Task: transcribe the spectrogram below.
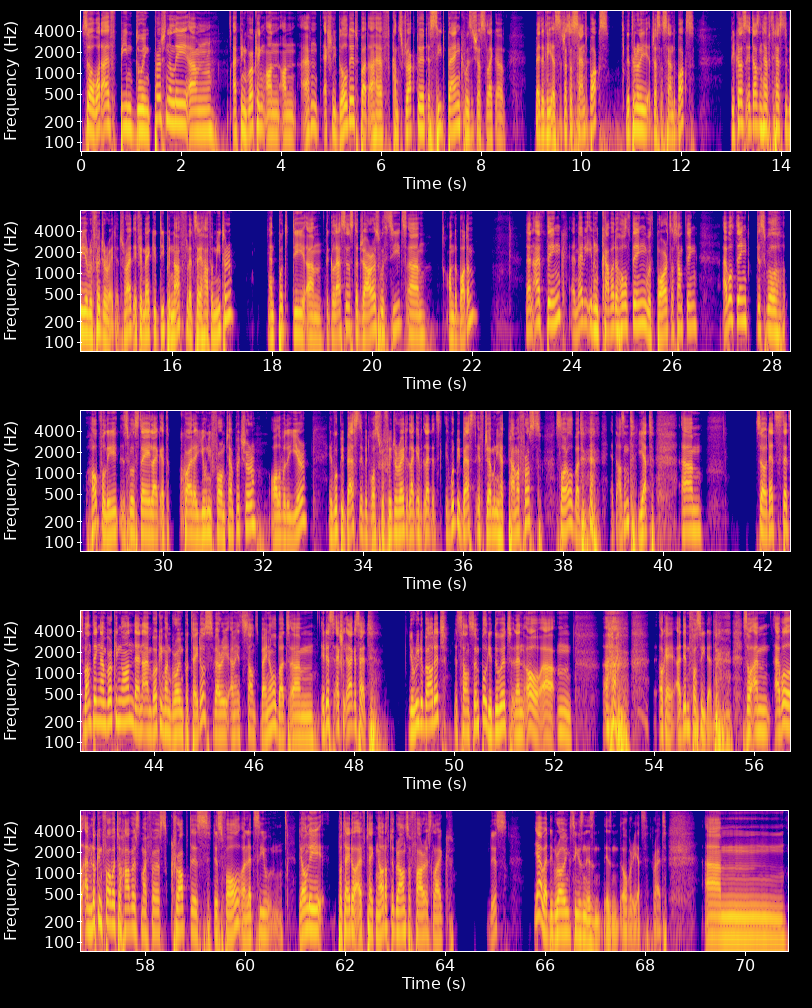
So what I've been doing personally, um, I've been working on, on, I haven't actually built it, but I have constructed a seed bank, which is just like a, basically a, just a sandbox literally just a sandbox because it doesn't have has to be refrigerated, right? If you make it deep enough, let's say half a meter, and put the um, the glasses, the jars with seeds um, on the bottom, then I think, and maybe even cover the whole thing with boards or something, I will think this will hopefully this will stay like at quite a uniform temperature all over the year. It would be best if it was refrigerated. Like if like it would be best if Germany had permafrost soil, but it doesn't yet. Um, so that's that's one thing I'm working on. Then I'm working on growing potatoes. Very, I mean, it sounds banal, but um, it is actually, like I said, you read about it. It sounds simple. You do it, and then oh, uh, mm, okay, I didn't foresee that. so I'm I will I'm looking forward to harvest my first crop this this fall. and let's see. The only potato I've taken out of the ground so far is like this. Yeah, but the growing season isn't isn't over yet, right? Um,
